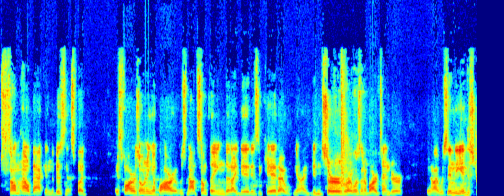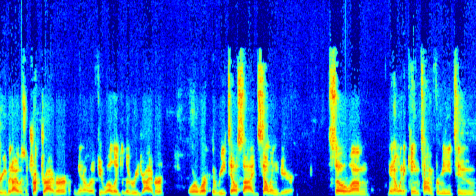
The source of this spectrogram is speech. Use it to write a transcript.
somehow back in the business, but as far as owning a bar, it was not something that I did as a kid. I, you know, I didn't serve or I wasn't a bartender. You know, I was in the industry, but I was a truck driver, you know, if you will, a delivery driver, or worked the retail side selling beer. So, um, you know, when it came time for me to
